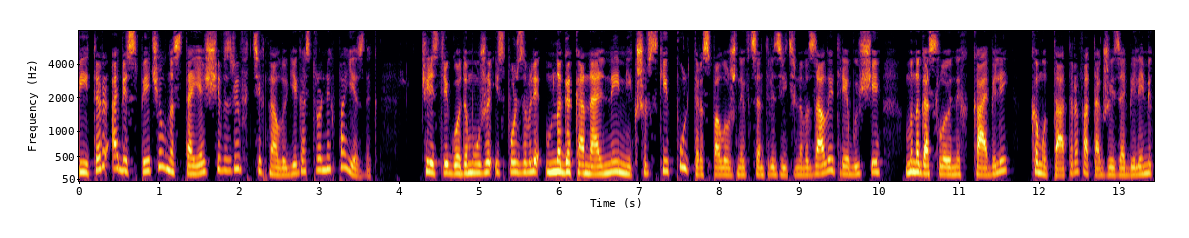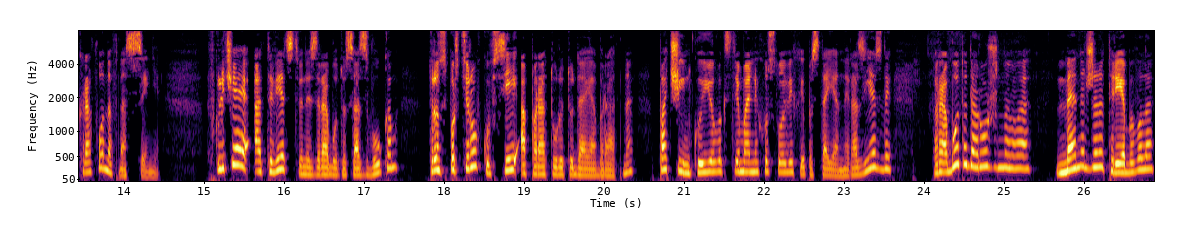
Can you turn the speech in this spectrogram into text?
Питер обеспечил настоящий взрыв технологии гастрольных поездок. Через три года мы уже использовали многоканальные микшерские пульты, расположенные в центре зрительного зала и требующие многослойных кабелей, коммутаторов, а также изобилия микрофонов на сцене. Включая ответственность за работу со звуком, транспортировку всей аппаратуры туда и обратно, починку ее в экстремальных условиях и постоянные разъезды, работа дорожного менеджера требовала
